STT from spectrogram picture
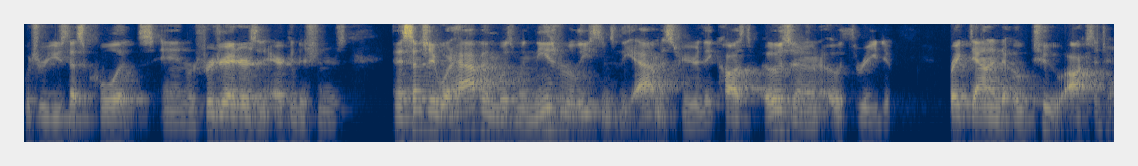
which were used as coolants in refrigerators and air conditioners. And essentially what happened was when these were released into the atmosphere, they caused ozone, O3, to break down into O2, oxygen.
